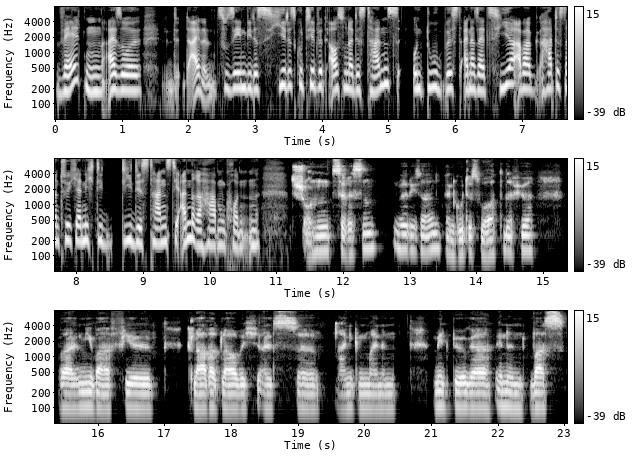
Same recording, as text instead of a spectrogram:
Welten? Also zu sehen, wie das hier diskutiert wird aus so einer Distanz und du bist einerseits hier, aber hattest natürlich ja nicht die, die Distanz, die andere haben konnten. Schon zerrissen, würde ich sagen. Ein gutes Wort dafür, weil mir war viel klarer, glaube ich, als äh, einigen meinen MitbürgerInnen, was,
